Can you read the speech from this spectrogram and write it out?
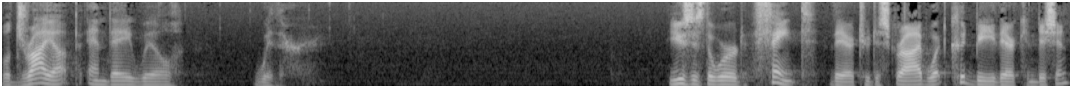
will dry up and they will wither. uses the word faint there to describe what could be their condition.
